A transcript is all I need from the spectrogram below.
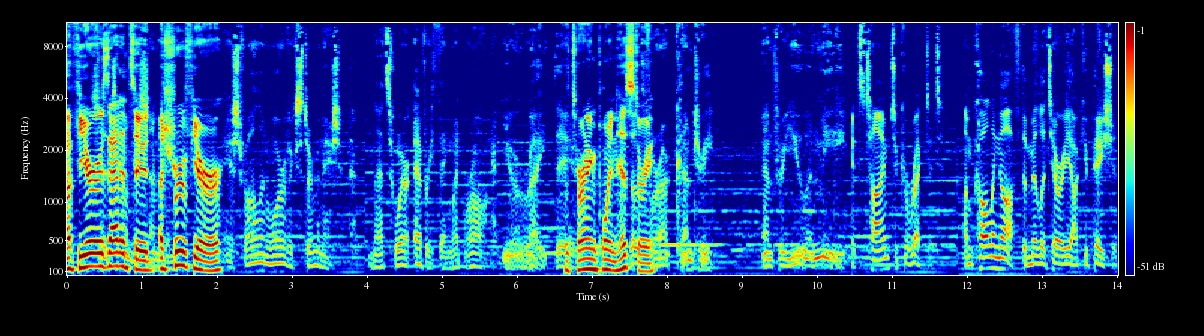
A Fuhrer's so attitude, a true Fuhrer. Ishvalan War of Extermination. That's where everything went wrong. You're right there. The turning point in history. Both for our country and for you and me. It's time to correct it. I'm calling off the military occupation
